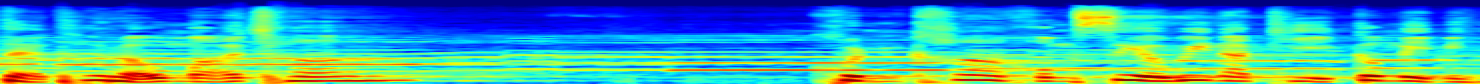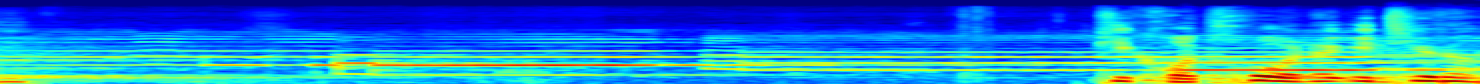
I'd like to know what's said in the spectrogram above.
แต่ถ้าเรามาช้า คุณค่าของเสี้ยววินาทีก็ไม่มี พี่ขอโทษนะอินทิรา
